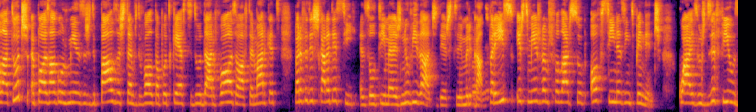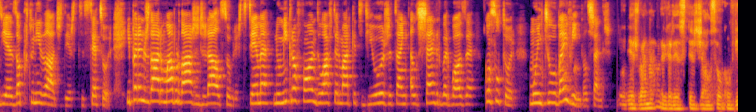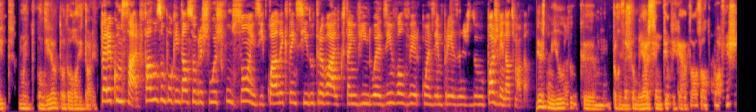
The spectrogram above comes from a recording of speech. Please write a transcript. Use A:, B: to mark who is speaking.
A: Olá a todos, após alguns meses de pausa, estamos de volta ao podcast do Dar Voz ao Aftermarket para fazer chegar até si as últimas novidades deste mercado. Para isso, este mês vamos falar sobre oficinas independentes, quais os desafios e as oportunidades deste setor. E para nos dar uma abordagem geral sobre este tema, no microfone do Aftermarket de hoje tem Alexandre Barbosa, consultor. Muito bem-vindo, Alexandre.
B: Bom dia, Joana. Agradeço desde já o seu convite. Muito bom dia a todo o auditório.
A: Para começar, fale-nos um pouco então sobre as suas funções e qual é que tem sido o trabalho que tem vindo a desenvolver com as empresas do pós-venda automóvel.
B: Desde miúdo, que por razões familiares sempre tive ligado aos automóveis,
